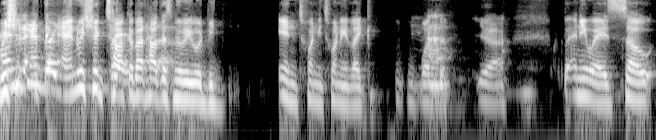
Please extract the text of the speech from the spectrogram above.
We And should at the like, end we should talk about how this movie would be in 2020. Like what? Yeah. The, yeah. But anyways, so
